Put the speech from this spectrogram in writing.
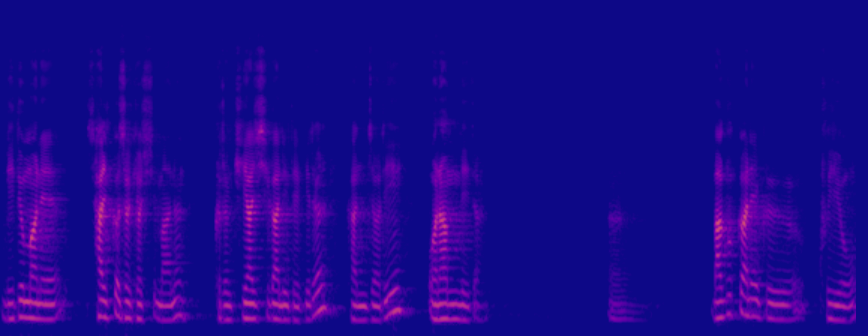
믿음 안에 살 것을 결심하는 그런 귀한 시간이 되기를 간절히 원합니다. 어, 마국간의 그 구유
